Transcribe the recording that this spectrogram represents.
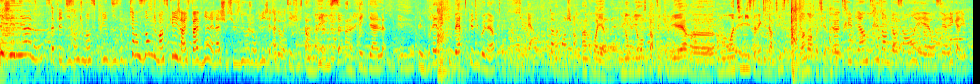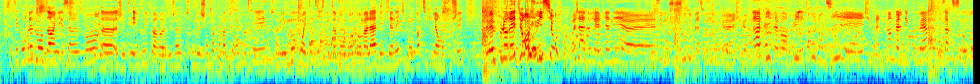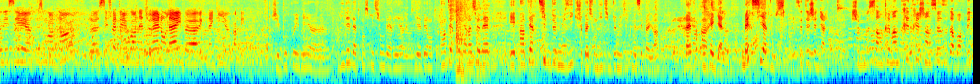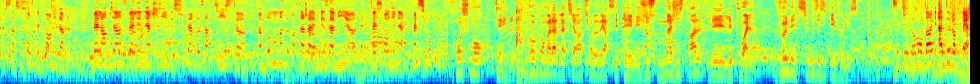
C'est génial hein. Ça fait 10 ans que je m'inscris, 10 ans, 15 ans que je m'inscris, j'arrive pas à venir et là je suis venue aujourd'hui, j'ai adoré. C'est juste un délice, un régal, une vraie découverte, que du bonheur. Super top franchement. incroyable. Une ambiance particulière, euh, un moment intimiste avec les artistes, vraiment appréciable. Euh, très bien, très ambiançant et on s'est régalé. C'était complètement dingue, sérieusement, euh, j'ai été éblouie par euh, déjà tous les chanteurs qu'on a pu rencontrer, tous les mots qui ont été dits, notamment Grand Corps Malade et Vianney qui m'ont particulièrement touchée. J'ai même pleuré durant l'émission. Moi j'ai adoré Vianney, euh, c'est mon chouchou de toute façon, donc euh, je suis ravie de l'avoir vu, il est trop gentil et je suis fan. Plein de belles découvertes, des artistes qu'on connaissait plus ou moins bien. Euh, c'est chouette de les voir naturel, en live, euh, avec Nagui, euh, parfait. J'ai beaucoup aimé euh, l'idée de la transmission derrière, qui avait entre intergénérationnel et intertype de musique. Je sais pas si on dit type de musique, mais c'est pas grave. Bref, un régal. Merci à tous. C'était génial. Je me sens vraiment très très chanceuse d'avoir vécu ça ce soir, c'était formidable. Belle ambiance, belle énergie, des superbes artistes, euh, un bon moment de partage avec mes amis, euh, c'est extraordinaire. Merci beaucoup. Franchement, terrible. Grand corps malade, la tirade sur le verre, c'était mais juste magistral. Les, les poils. Venez, si vous hésitez, venez, c'est top. C'était vraiment dingue, hâte de le refaire.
